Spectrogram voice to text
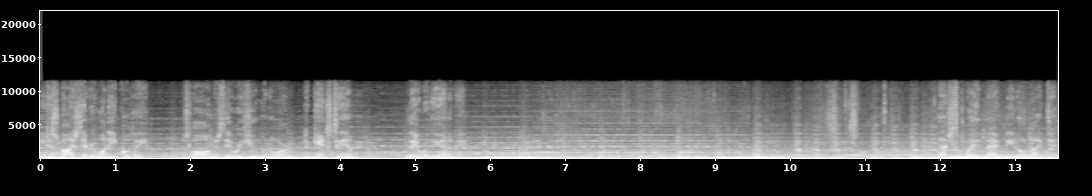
He despised everyone equally, as long as they were human or against him. They were the enemy. The way Magneto liked it.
